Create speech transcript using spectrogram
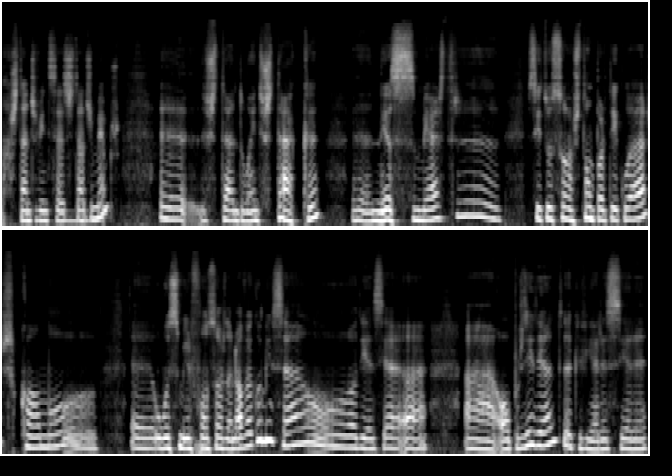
restantes 26 Estados-membros, uh, estando em destaque Uh, nesse semestre situações tão particulares como uh, o assumir funções da nova comissão, a audiência à, à, ao presidente, que vier a ser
